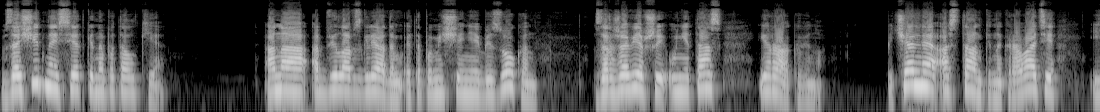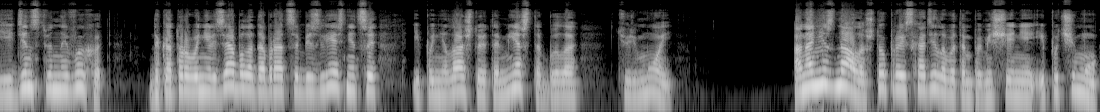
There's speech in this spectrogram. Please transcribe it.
в защитной сетке на потолке. Она обвела взглядом это помещение без окон, заржавевший унитаз и раковину. Печальные останки на кровати и единственный выход, до которого нельзя было добраться без лестницы, и поняла, что это место было тюрьмой — она не знала, что происходило в этом помещении и почему.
